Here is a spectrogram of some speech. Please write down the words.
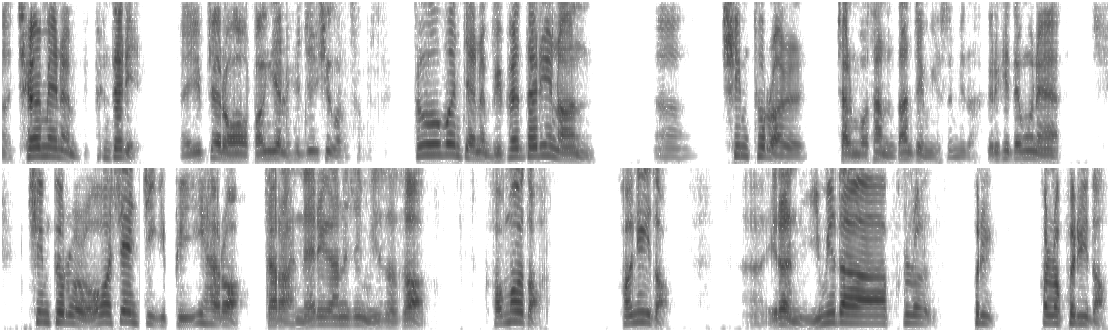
어, 처음에는 비펜터리 입제로 방제를 해주시고 두 번째는 비펜터리는 어, 침투를 잘 못하는 단점이 있습니다. 그렇기 때문에 침투를 5cm 깊이 이하로 잘 안 내려가는 점이 있어서 코모도, 코니도 어, 이런 이미다 플로, 프리, 콜로프리도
